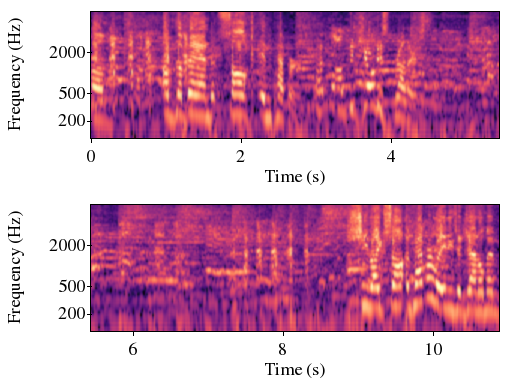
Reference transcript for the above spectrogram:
of of the band Salk and Pepper. Of of the Jonas Brothers. She likes salt and pepper, ladies and gentlemen.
